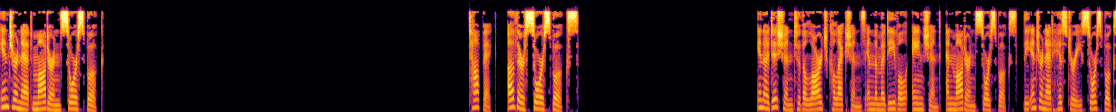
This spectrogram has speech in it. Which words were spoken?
Internet Modern Sourcebook. Topic. Other sourcebooks In addition to the large collections in the medieval, ancient, and modern sourcebooks, the Internet History Sourcebooks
